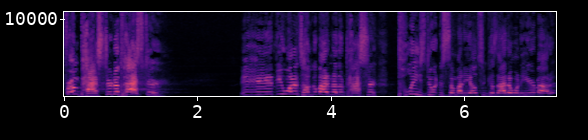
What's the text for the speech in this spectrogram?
from pastor to pastor. If you want to talk about another pastor, please do it to somebody else because I don't want to hear about it.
